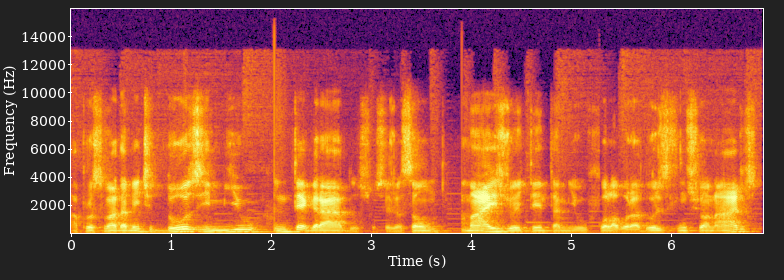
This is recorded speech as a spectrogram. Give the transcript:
aproximadamente 12 mil integrados, ou seja, são mais de 80 mil colaboradores e funcionários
